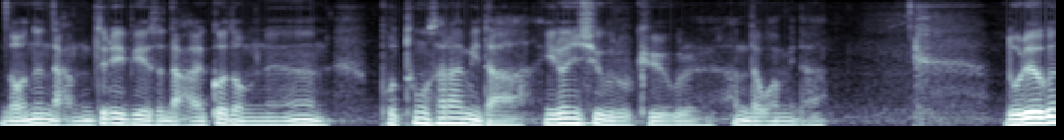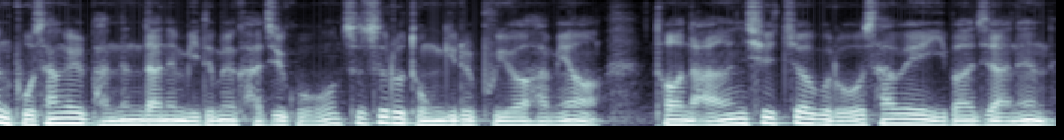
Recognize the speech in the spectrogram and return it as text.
너는 남들에 비해서 나을 것 없는 보통 사람이다. 이런 식으로 교육을 한다고 합니다. 노력은 보상을 받는다는 믿음을 가지고 스스로 동기를 부여하며 더 나은 실적으로 사회에 이바지하는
